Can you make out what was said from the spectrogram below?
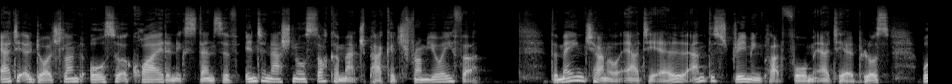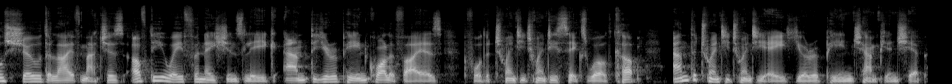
RTL Deutschland also acquired an extensive international soccer match package from UEFA. The main channel RTL and the streaming platform RTL Plus will show the live matches of the UEFA Nations League and the European qualifiers for the 2026 World Cup and the 2028 European Championship.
